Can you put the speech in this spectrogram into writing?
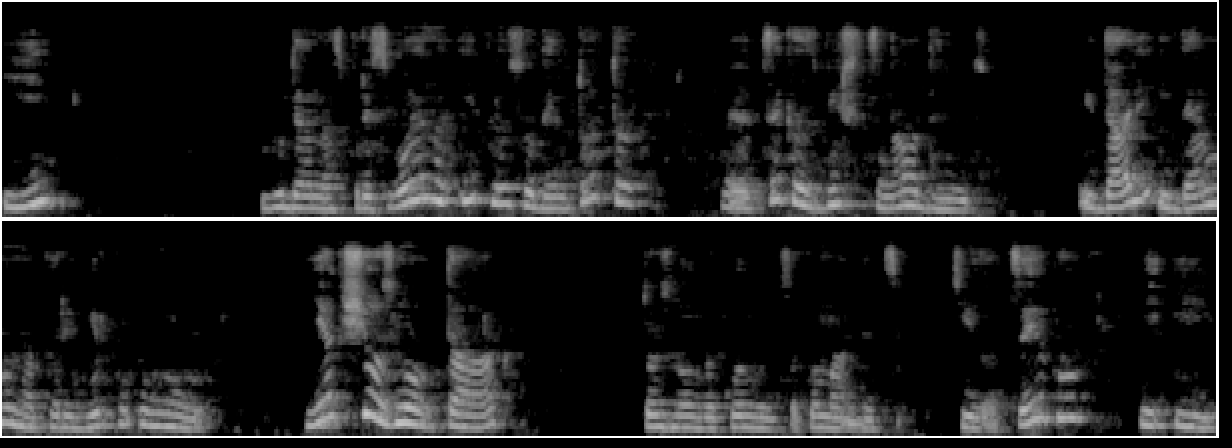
і буде у нас присвоєно і плюс 1. Тобто е, цикл збільшиться на одиницю. І далі йдемо на перевірку умови. Якщо знов так, то знов виконуються команди ці- тіла циклу, і і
